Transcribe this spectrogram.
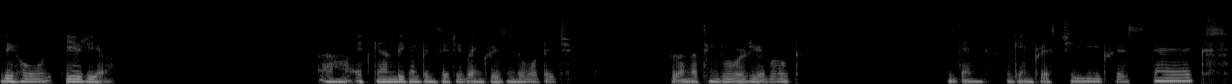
the whole area uh, it can be compensated by increasing the voltage so nothing to worry about. Then again press G press X.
